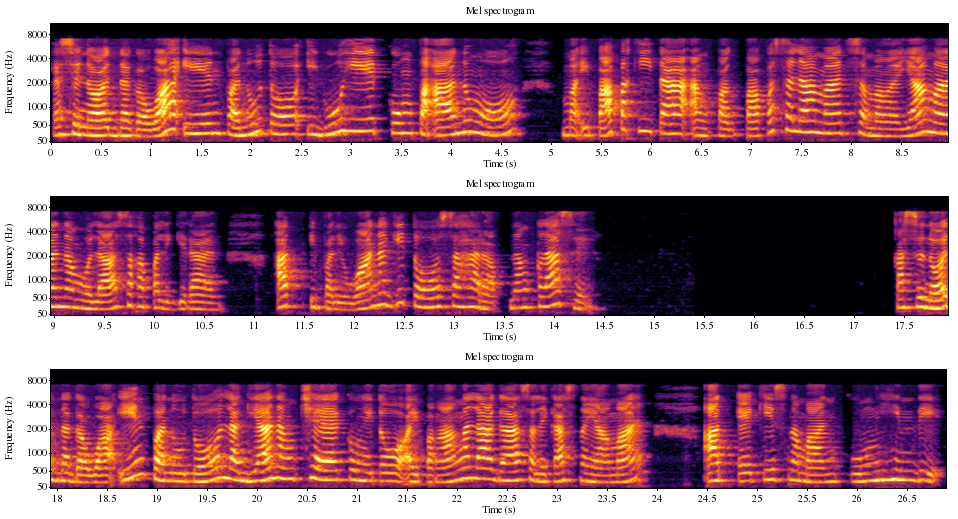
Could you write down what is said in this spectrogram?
Kasunod na gawain, panuto, iguhit kung paano mo maipapakita ang pagpapasalamat sa mga yaman na mula sa kapaligiran at ipaliwanag ito sa harap ng klase. Kasunod na gawain, panuto, lagyan ng check kung ito ay pangangalaga sa likas na yaman at X naman kung hindi.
